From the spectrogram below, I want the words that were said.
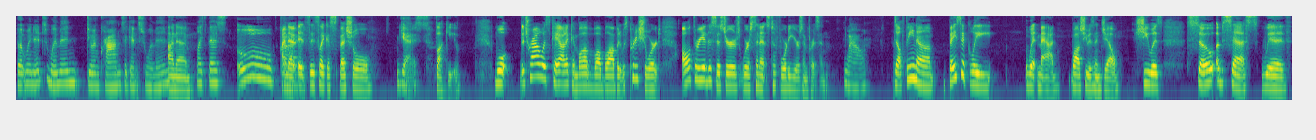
but when it's women doing crimes against women I know. like this, oh, God. I know. It's it's like a special yes. fuck you. Well, the trial was chaotic and blah blah blah blah, but it was pretty short. All three of the sisters were sentenced to 40 years in prison. Wow. Delfina basically went mad while she was in jail. She was so obsessed with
